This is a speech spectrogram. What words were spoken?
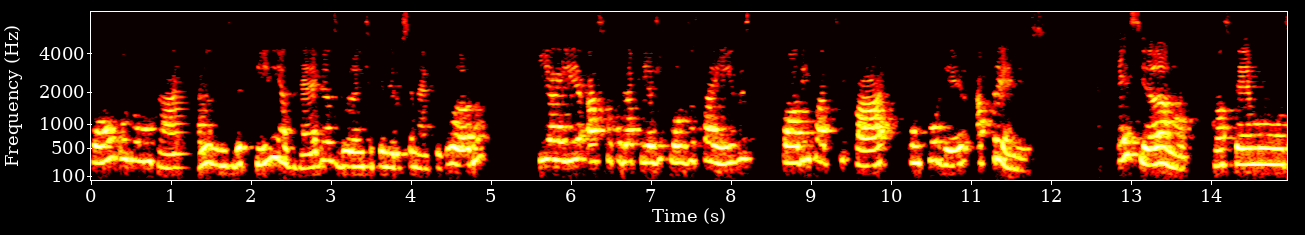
com os voluntários, a gente define as regras durante o primeiro semestre do ano e aí as fotografias de todos os países podem participar, concorrer a prêmios. Esse ano, nós temos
